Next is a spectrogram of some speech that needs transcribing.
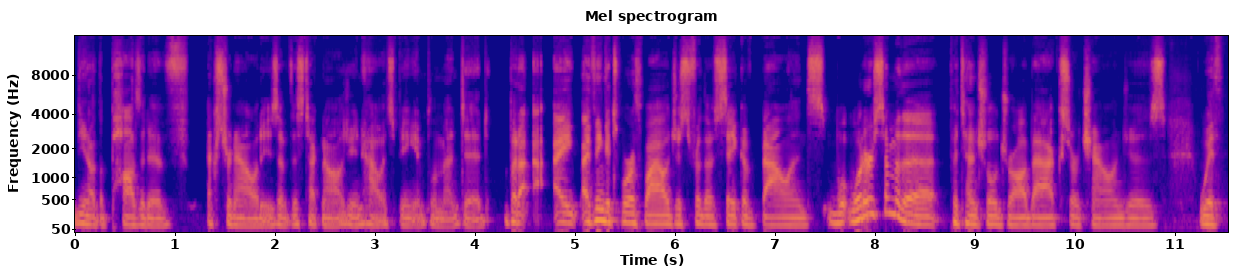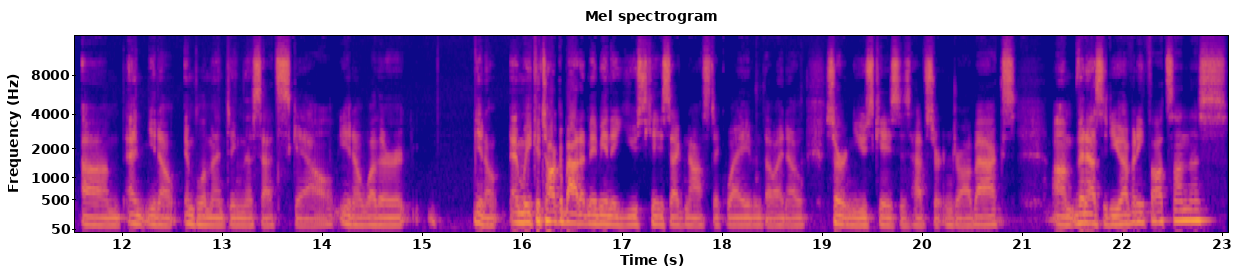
you know, the positive externalities of this technology and how it's being implemented. But I, I think it's worthwhile just for the sake of balance. What, what are some of the potential drawbacks or challenges with, um, and, you know, implementing this at scale, you know, whether you know, and we could talk about it maybe in a use case agnostic way, even though I know certain use cases have certain drawbacks. Um, Vanessa, do you have any thoughts on this?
